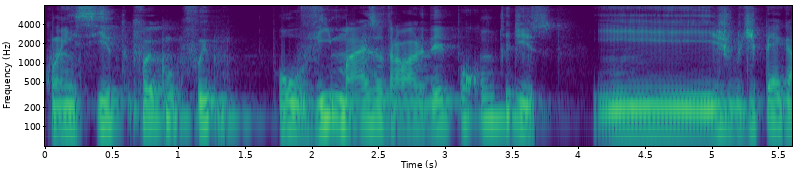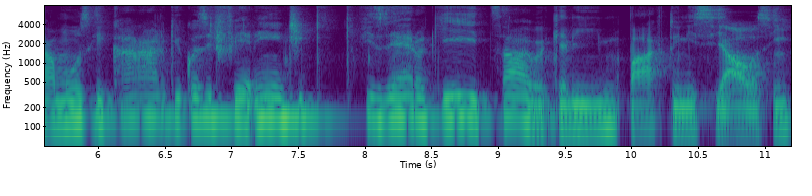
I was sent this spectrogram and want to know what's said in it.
Conheci, foi, fui ouvir mais o trabalho dele por conta disso. E de pegar a música e, caralho, que coisa diferente que, que fizeram aqui, sabe? Aquele impacto inicial, assim.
